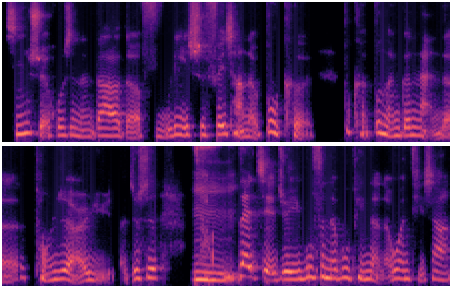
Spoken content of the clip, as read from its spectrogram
薪水或是能得到的福利是非常的不可不可不能跟男的同日而语的。就是在解决一部分的不平等的问题上，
